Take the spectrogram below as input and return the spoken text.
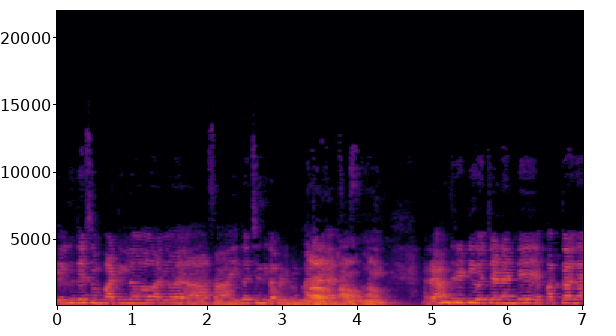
తెలుగుదేశం పార్టీలో అన్న ఇది వచ్చింది కాబట్టి. రేవంత్ రెడ్డి వచ్చాడంటే పక్కాగా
